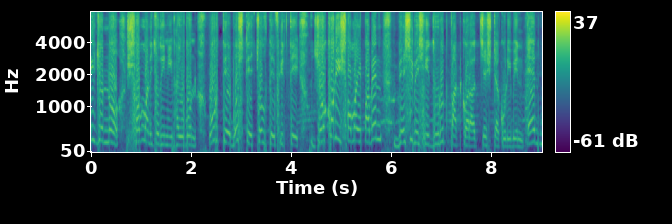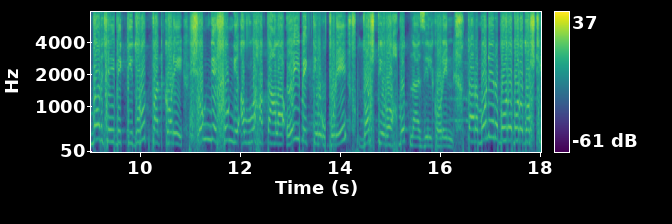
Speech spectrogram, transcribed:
এই জন্য সম্মানিত দিনী ভাই বোন উঠতে বসতে, চলতে, ফিরতে যখনই সময় পাবেন, বেশি বেশি দুরুদ পাঠ করার চেষ্টা করিবেন। একবার যে ব্যক্তি দুরুদ পাঠ করে, সঙ্গে সঙ্গে আল্লাহ তাআলা ওই ব্যক্তির উপরে দশটি রহমত নাজিল করেন। তার মনের বড় বড় দশটি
